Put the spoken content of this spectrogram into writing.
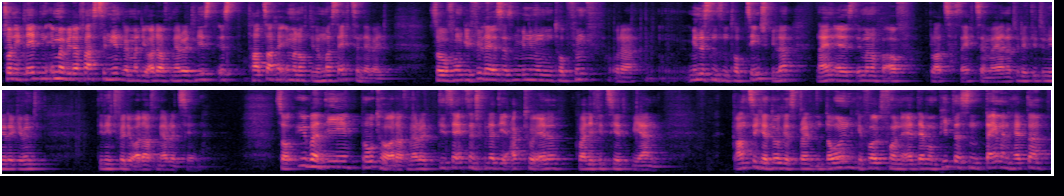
Johnny Clayton immer wieder faszinierend, wenn man die Order of Merit liest, ist Tatsache immer noch die Nummer 16 der Welt. So vom Gefühl her ist es Minimum Top 5 oder mindestens ein Top 10 Spieler. Nein, er ist immer noch auf Platz 16, weil er natürlich die Turniere gewinnt, die nicht für die Order of Merit zählen. So, über die Pro Tour Order of Merit, die 16 Spieler, die aktuell qualifiziert wären. Ganz sicher durch ist Brandon Dolan, gefolgt von äh, Devon Peterson, Damon Hatter,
